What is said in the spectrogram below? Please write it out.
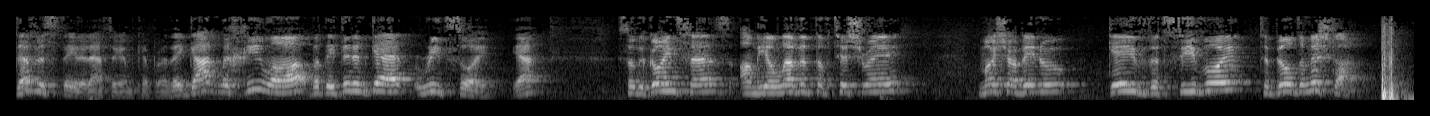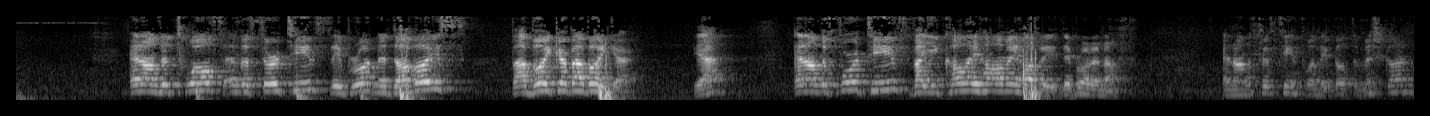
devastated after Yom Kippur. They got Mechila, but they didn't get Ritzoy. Yeah? So the Goin says, on the 11th of Tishrei, Moshe Rabbeinu gave the tzivoy to build the Mishkan. And on the 12th and the 13th, they brought Nedavois, Baboiker, Baboiker. Yeah? And on the 14th, Vayikale Ha'ame Havi, they brought enough. And on the 15th, when they built the Mishkan,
